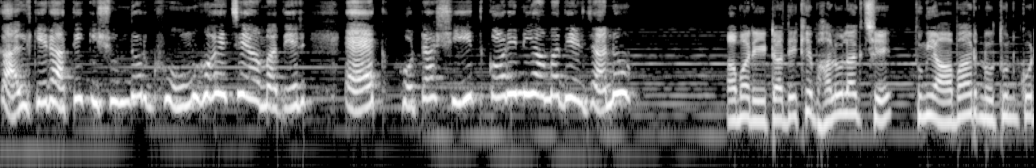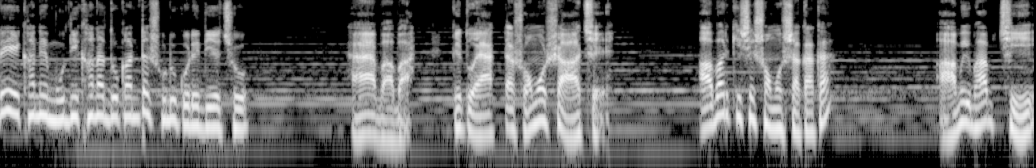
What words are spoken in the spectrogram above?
কালকে রাতে কি সুন্দর ঘুম হয়েছে আমাদের। এক ফোঁটা শীত করেনি আমাদের, জানো? আমার এটা দেখে ভালো লাগছে তুমি আবার নতুন করে এখানে মুদিখানা দোকানটা শুরু করে দিয়েছ। হ্যাঁ বাবা কিন্তু একটা সমস্যা আছে। আবার কিসের সমস্যা কাকা? আমি ভাবছি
